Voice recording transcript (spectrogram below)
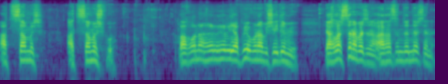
Atsamış. Atsamış bu. Bak ona hır hır yapıyor buna bir şey demiyor. Yaklaşsana bacana arasını döndürsene.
